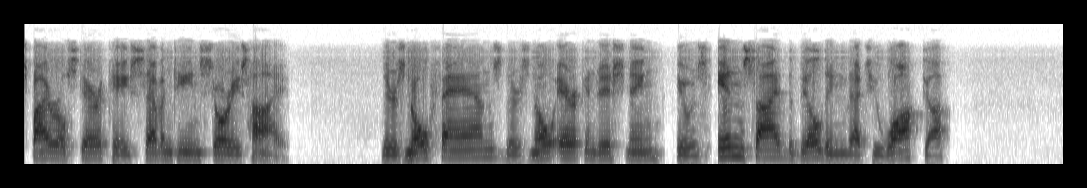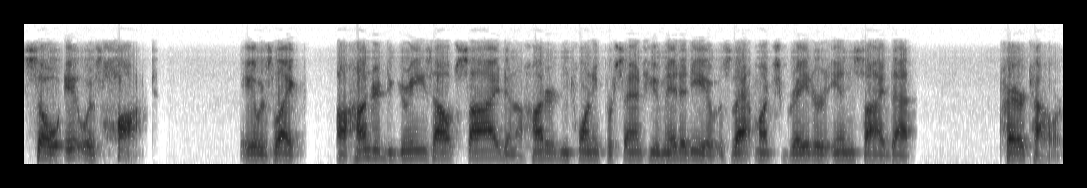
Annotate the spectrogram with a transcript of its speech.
spiral staircase 17 stories high. There's no fans, there's no air conditioning. It was inside the building that you walked up. So it was hot. It was like 100 degrees outside and 120% humidity. It was that much greater inside that prayer tower.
